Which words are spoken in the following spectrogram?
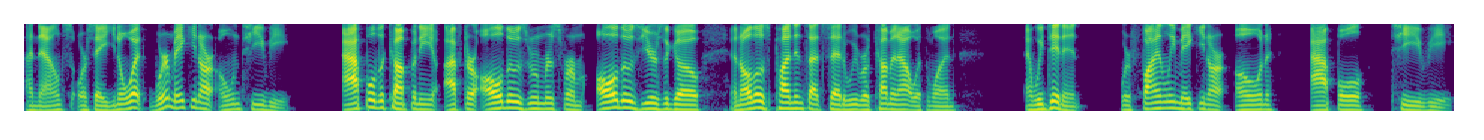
announce or say, you know what, we're making our own TV? Apple, the company, after all those rumors from all those years ago and all those pundits that said we were coming out with one, and we didn't, we're finally making our own Apple TV.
